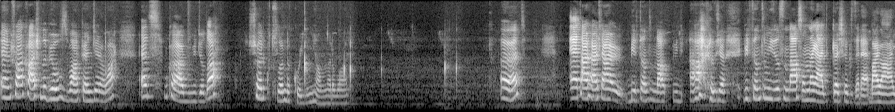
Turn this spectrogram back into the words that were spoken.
E, şu an karşımda bir havuz var, pencere var. Evet bu kadar bu videoda. Şöyle kutularını da koyayım yanlara bari. Evet. Evet arkadaşlar bir tanıtım daha arkadaşlar bir tanıtım videosunun daha sonuna geldik. Görüşmek üzere. Bay bay.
